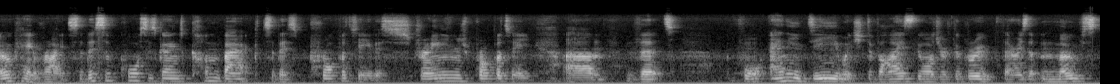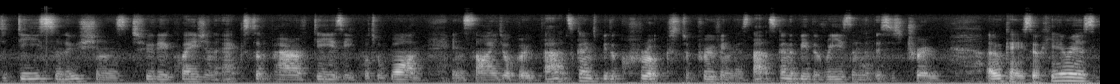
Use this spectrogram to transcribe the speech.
Okay, right, so this of course is going to come back to this property, this strange property, um, that for any d which divides the order of the group, there is at most d solutions to the equation x to the power of d is equal to 1 inside your group. That's going to be the crux to proving this. That's going to be the reason that this is true. Okay, so here is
